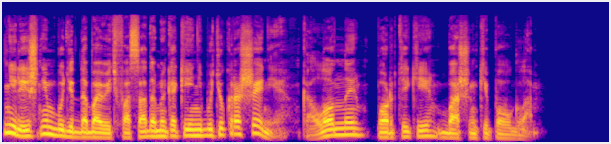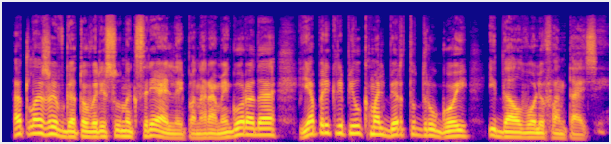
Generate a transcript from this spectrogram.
Не лишним будет добавить фасадам и какие-нибудь украшения — колонны, портики, башенки по углам. Отложив готовый рисунок с реальной панорамой города, я прикрепил к мольберту другой и дал волю фантазии.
